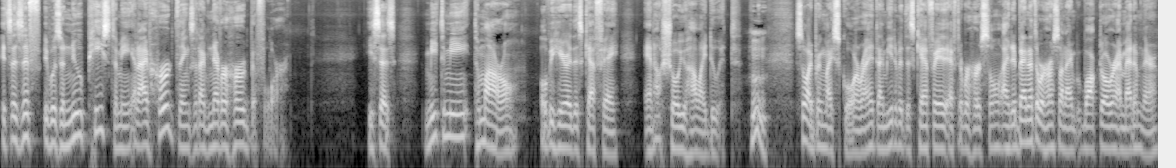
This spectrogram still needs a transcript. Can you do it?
it's as if it was a new piece to me, and I've heard things that I've never heard before. He says, Meet me tomorrow over here at this cafe, and I'll show you how I do it. So I bring my score, right? I meet him at this cafe after rehearsal. I had been at the rehearsal, and I walked over and I met him there.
